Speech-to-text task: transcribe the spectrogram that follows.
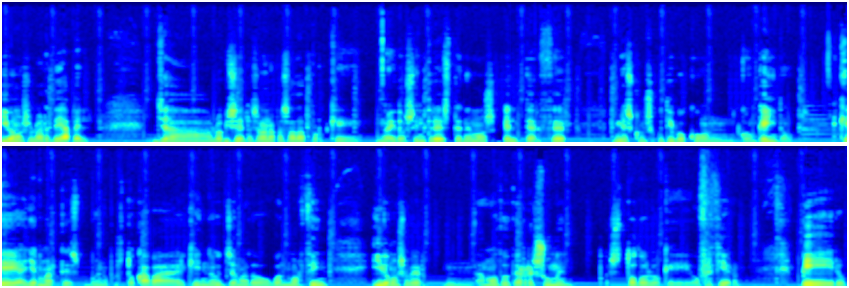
y vamos a hablar de Apple. Ya lo avisé la semana pasada porque no hay dos sin tres, tenemos el tercer mes consecutivo con, con Keynote que ayer martes, bueno, pues tocaba el keynote llamado One More Thing y vamos a ver mm, a modo de resumen pues todo lo que ofrecieron. Pero,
